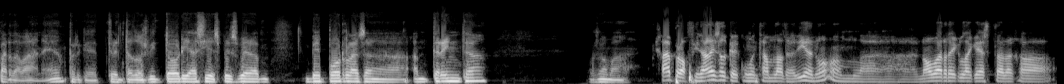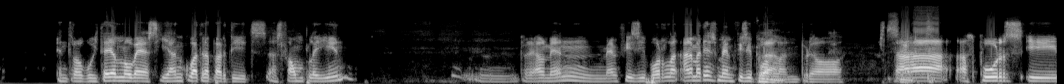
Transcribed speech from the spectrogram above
per davant, eh? perquè 32 victòries i després ve, ve Portland a- amb 30. Doncs home, Clar, però al final és el que comentàvem l'altre dia, no? Amb la nova regla aquesta de que entre el vuitè i el novè, si hi han quatre partits, es fa un play-in, realment Memphis i Portland... Ara mateix Memphis i Clar. Portland, però està Spurs i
